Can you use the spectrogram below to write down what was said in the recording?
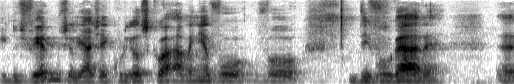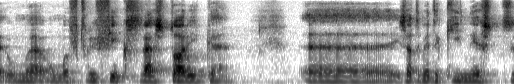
e, nos, vermos. Aliás, é curioso que eu, amanhã vou, vou divulgar uma, uma fotografia que será histórica, exatamente aqui neste,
